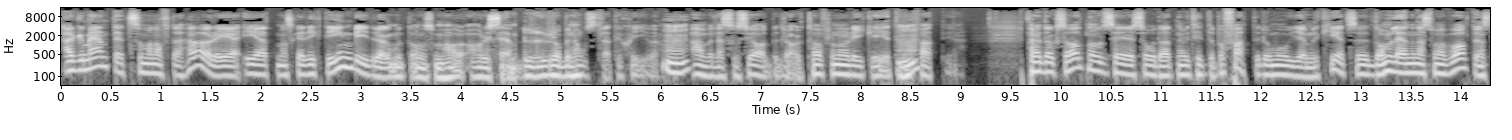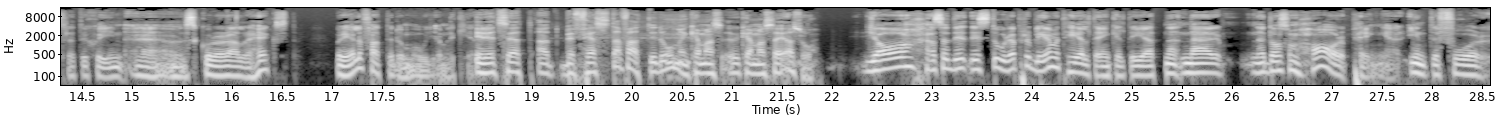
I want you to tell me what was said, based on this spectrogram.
argumentet som man ofta hör är, är att man ska rikta in bidrag mot de som har, har Robin Hood-strategi, va? använda socialbidrag, ta från de rika, ge till de fattiga. Paradoxalt nog så är det så att när vi tittar på fattigdom och ojämlikhet så de länderna som har valt den strategin eh, skårar allra högst vad det gäller fattigdom och ojämlikhet. Är det ett sätt att befästa fattigdomen? Kan man, kan man säga så? Ja, alltså det, det stora problemet helt enkelt är att när, när, när de som har pengar inte får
